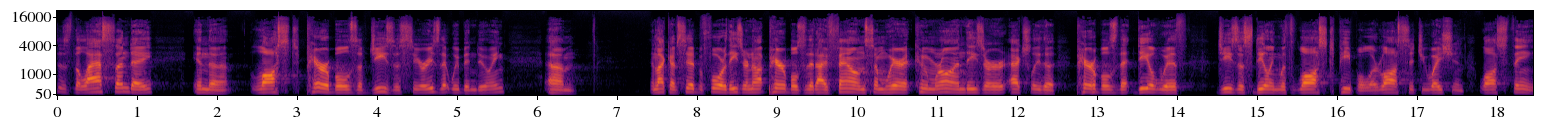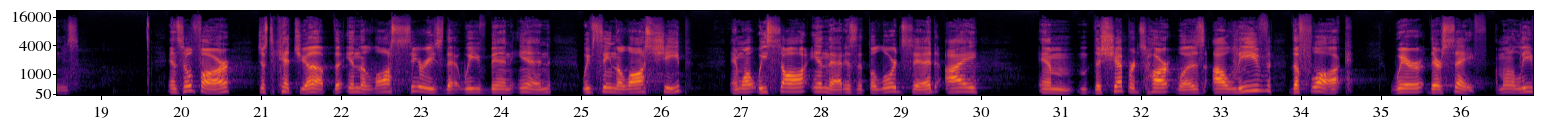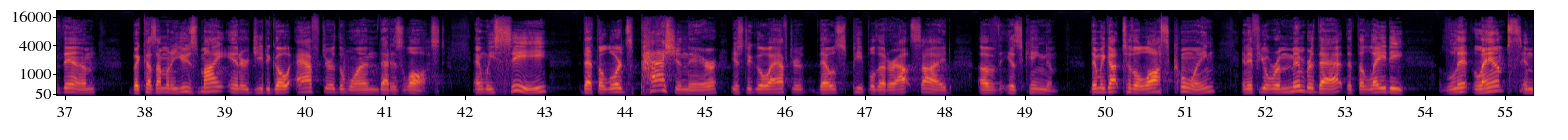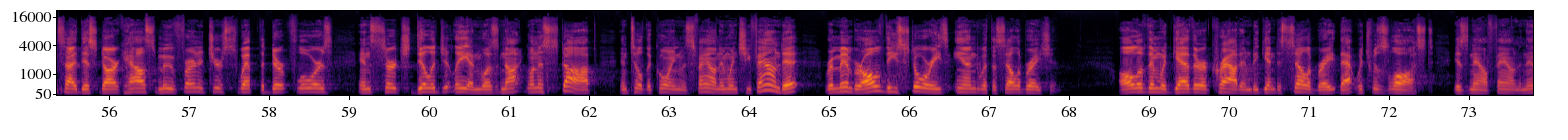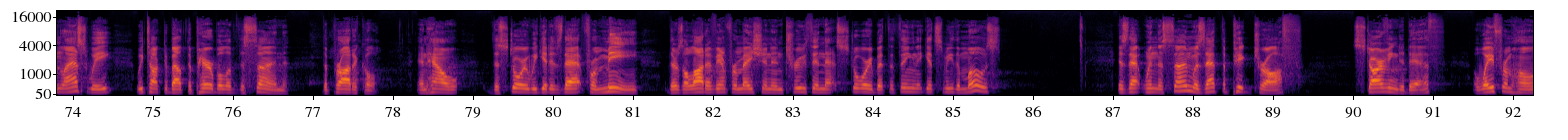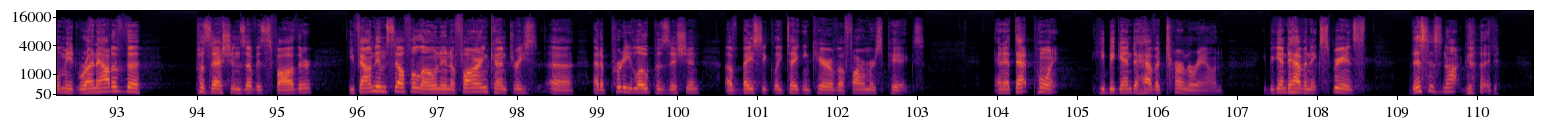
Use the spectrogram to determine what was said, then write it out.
This is the last Sunday in the Lost Parables of Jesus series that we've been doing. Um, and like I've said before, these are not parables that I've found somewhere at Qumran. These are actually the parables that deal with Jesus dealing with lost people or lost situation, lost things. And so far, just to catch you up, the, in the lost series that we've been in, we've seen the lost sheep. And what we saw in that is that the Lord said, I am, the shepherd's heart was, I'll leave the flock where they're safe. I'm going to leave them because I'm going to use my energy to go after the one that is lost. And we see that the Lord's passion there is to go after those people that are outside of his kingdom. Then we got to the lost coin, and if you'll remember that, that the lady lit lamps inside this dark house, moved furniture, swept the dirt floors, and searched diligently and was not going to stop until the coin was found. And when she found it, remember, all of these stories end with a celebration. All of them would gather a crowd and begin to celebrate that which was lost is now found. And then last week, we talked about the parable of the son, the prodigal, and how the story we get is that for me, there's a lot of information and truth in that story, but the thing that gets me the most is that when the son was at the pig trough, starving to death, away from home, he'd run out of the possessions of his father. He found himself alone in a foreign country uh, at a pretty low position of basically taking care of a farmer's pigs. And at that point, he began to have a turnaround. He began to have an experience. This is not good.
